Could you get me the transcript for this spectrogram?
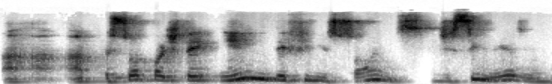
a, a pessoa pode ter N definições de si mesma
